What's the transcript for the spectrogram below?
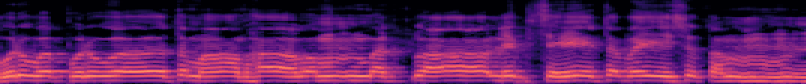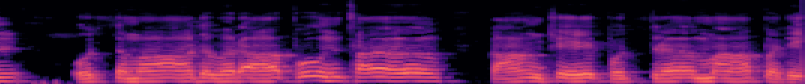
पूर्व पूर्वतमाभाव मत्वा लिप्सेत वै सुतम उत्तमाधरा पुंथा कांक्षे पुत्र मापदे।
